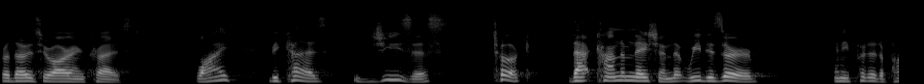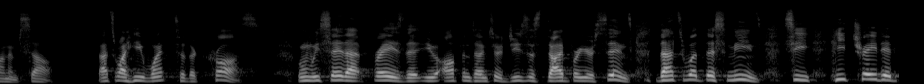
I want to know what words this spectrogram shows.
for those who are in Christ. Why? Because Jesus took that condemnation that we deserve and he put it upon himself. That's why he went to the cross. When we say that phrase that you oftentimes hear, Jesus died for your sins, that's what this means. See, he traded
